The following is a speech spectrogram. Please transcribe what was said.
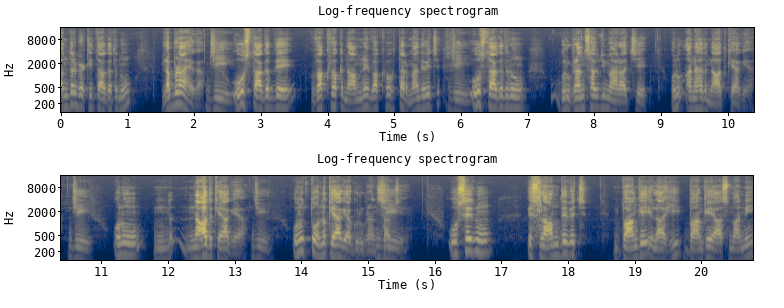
ਅੰਦਰ ਬੈਠੀ ਤਾਕਤ ਨੂੰ ਲੱਭਣਾ ਹੈਗਾ ਜੀ। ਉਸ ਤਾਕਤ ਦੇ ਵੱਖ-ਵੱਖ ਨਾਮ ਨੇ ਵੱਖ-ਵੱਖ ਧਰਮਾਂ ਦੇ ਵਿੱਚ ਜੀ। ਉਸ ਤਾਕਤ ਨੂੰ ਗੁਰੂ ਗ੍ਰੰਥ ਸਾਹਿਬ ਜੀ ਮਹਾਰਾਜ 'ਚ ਉਹਨੂੰ ਅਨਹਦ ਨਾਦ ਕਿਹਾ ਗਿਆ। ਜੀ। ਉਹਨੂੰ ਨਾਦ ਕਿਹਾ ਗਿਆ। ਜੀ। ਉਹਨੂੰ ਧੁਨ ਕਿਹਾ ਗਿਆ ਗੁਰੂ ਗ੍ਰੰਥ ਸਾਹਿਬ। ਜੀ। ਉਸੇ ਨੂੰ ਇਸਲਾਮ ਦੇ ਵਿੱਚ ਬਾਂਗੇ ਇਲਾਹੀ ਬਾਂਗੇ ਆਸਮਾਨੀ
